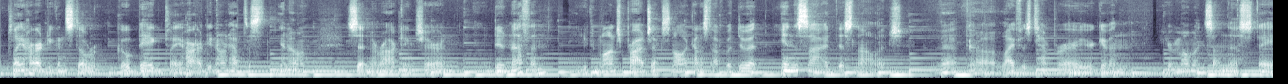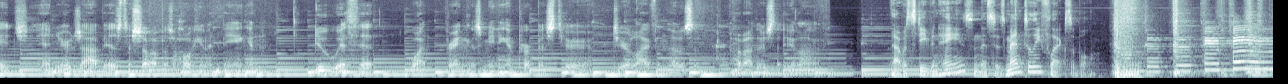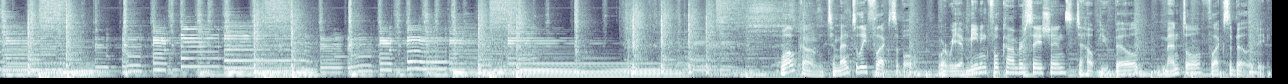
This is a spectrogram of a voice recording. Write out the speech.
Play hard. You can still go big, play hard. You don't have to, you know, sit in a rocking chair and do nothing. You can launch projects and all that kind of stuff, but do it inside this knowledge that uh, life is temporary. You're given your moments on this stage, and your job is to show up as a whole human being and do with it what brings meaning and purpose to, to your life and those of, of others that you love. That was Stephen Hayes, and this is Mentally Flexible. Welcome to Mentally Flexible, where we have meaningful conversations to help you build mental flexibility.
